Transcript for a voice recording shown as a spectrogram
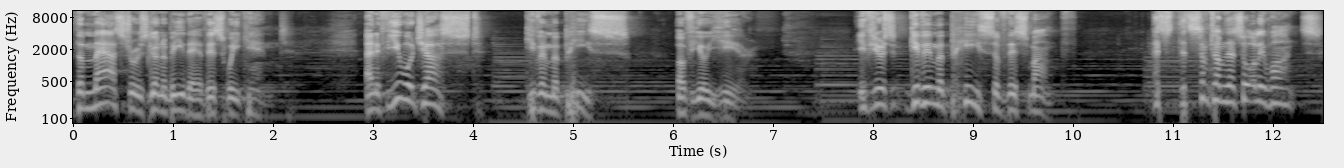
The Master is going to be there this weekend. And if you will just give Him a piece of your year, if you just give Him a piece of this month, that's, that's sometimes that's all he wants.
